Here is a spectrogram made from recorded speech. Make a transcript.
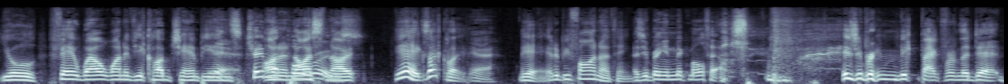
you'll farewell one of your club champions Yeah, on like a Paul nice Roos. note. Yeah, exactly. Yeah. Yeah, it'll be fine. I think As you bring in Mick Malthouse. as you bring Mick back from the dead,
